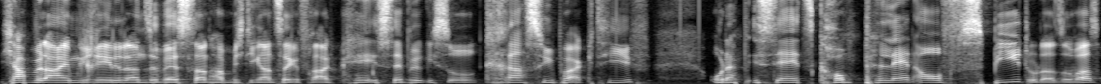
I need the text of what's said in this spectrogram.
Ich habe mit einem geredet an Silvester und habe mich die ganze Zeit gefragt, okay, ist der wirklich so krass hyperaktiv? Oder ist der jetzt komplett auf Speed oder sowas?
